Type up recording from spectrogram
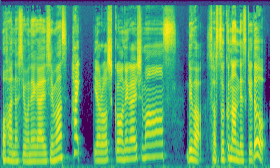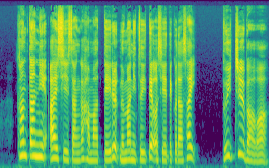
お話をお願いします。はい。よろしくお願いします。では、早速なんですけど、簡単にアイシーさんがハマっている沼について教えてください。VTuber は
